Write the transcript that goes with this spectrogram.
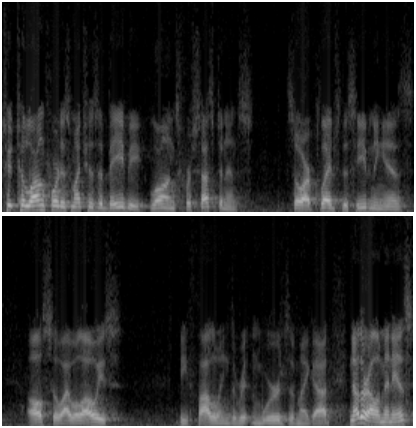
to, to long for it as much as a baby longs for sustenance. So our pledge this evening is also, I will always be following the written words of my God. Another element is,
